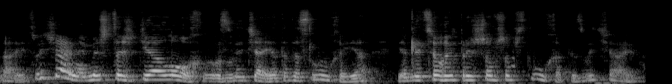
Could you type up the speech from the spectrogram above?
да. Звичайно, ми ж це ж діалог, звичайно, я тебе слухаю. Я, я для цього і прийшов, щоб слухати, звичайно.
